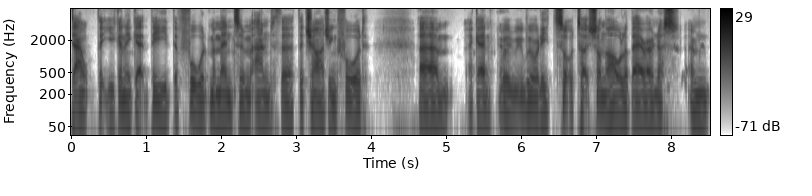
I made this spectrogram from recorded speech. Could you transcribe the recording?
doubt that you're going to get the the forward momentum and the the charging forward um, again yeah. we, we already sort of touched on the whole libero ness and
